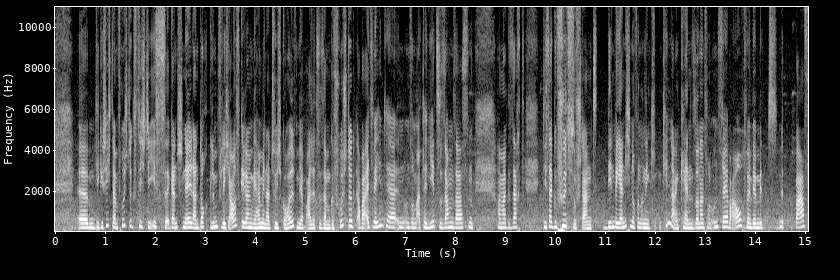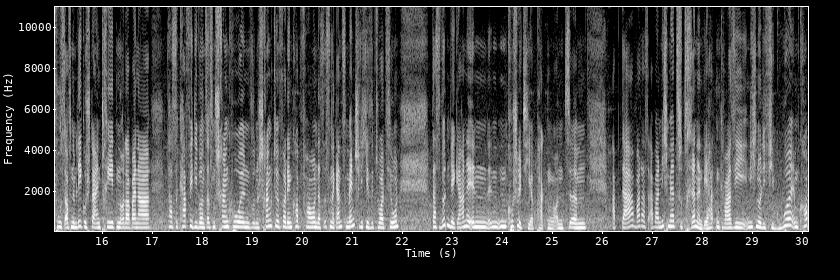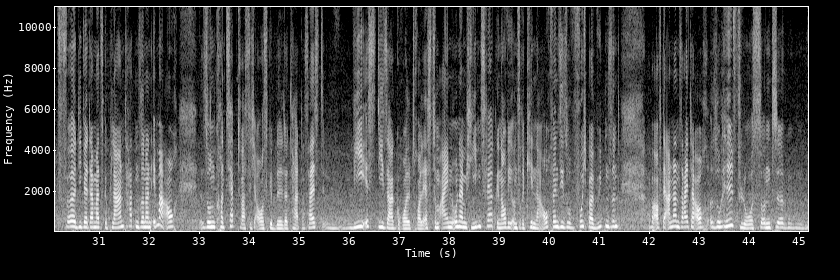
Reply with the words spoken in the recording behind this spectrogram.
ähm, die Geschichte am Frühstückstisch, die ist ganz schnell dann doch glimpflich ausgegangen. Wir haben ihr natürlich geholfen, wir haben alle zusammen gefrühstückt. Aber als wir hinterher in unserem Atelier zusammensaßen, haben wir gesagt, dieser Gefühlszustand, den wir ja nicht nur von unseren Kindern kennen, sondern von uns selber auch, wenn wir mit, mit barfuß auf einem Legostein treten oder bei einer Tasse Kaffee, die wir uns aus dem Schrank holen, so eine Schranktür vor den Kopf hauen. Das ist eine ganz menschliche Situation. Das würden wir gerne in, in ein Kuscheltier packen. Und ähm, ab da war das aber nicht mehr zu trennen. Wir hatten quasi nicht nur die Figur im Kopf, äh, die wir damals geplant hatten, sondern immer auch so ein Konzept, was sich ausgebildet hat. Das heißt, wie ist dieser Grolltroll? Er ist zum einen unheimlich liebenswert, genau wie unsere Kinder auch, wenn sie so furchtbar wütend sind, aber auf der anderen Seite auch so hilflos. Und äh,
